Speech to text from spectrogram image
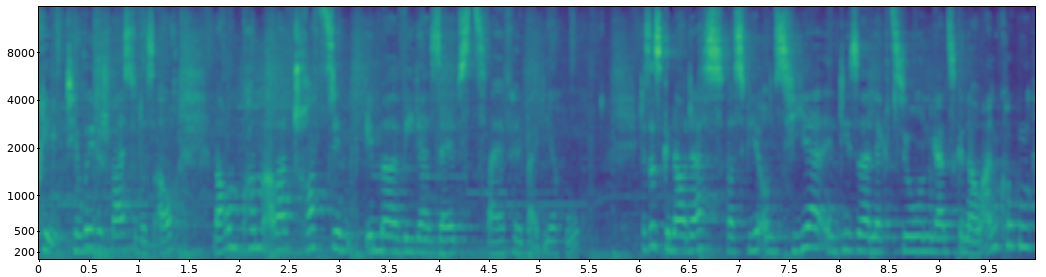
Okay, theoretisch weißt du das auch. Warum kommen aber trotzdem immer wieder Selbstzweifel bei dir hoch? Das ist genau das, was wir uns hier in dieser Lektion ganz genau angucken.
